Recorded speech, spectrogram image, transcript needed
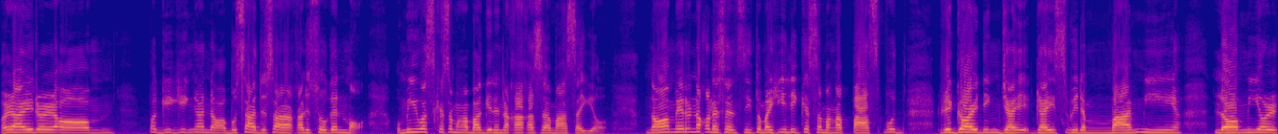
or either um, pagiging ano, abusado sa kalusugan mo. Umiwas ka sa mga bagay na nakakasama sa iyo. No, meron ako na sense dito, mahilig ka sa mga fast food regarding guys with a mommy, lomi or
